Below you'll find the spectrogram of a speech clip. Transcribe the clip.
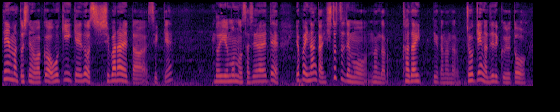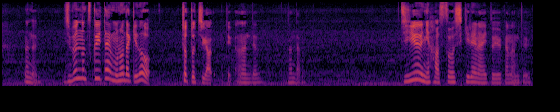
テーマとしての枠は大きいけれど縛られた設計というものをさせられてやっぱりなんか一つでもなんだろう課題っていうかなんだろう条件が出てくるとなんだろう自分の作りたいものだけどちょっと違うっていうかなんだろうなんだろう。自由に発想しきれないというかなんていうか。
